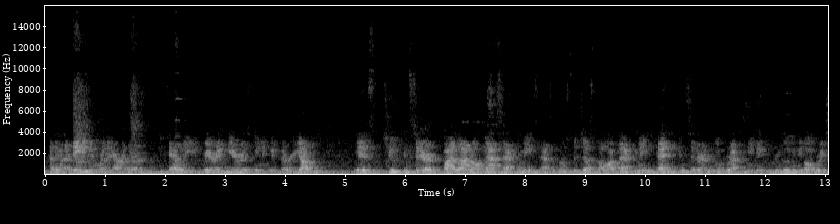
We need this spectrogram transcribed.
depending on their age and where they are in their family rearing years, meaning if they're young, is to consider bilateral mastectomies as opposed to just a lumpectomy, and to consider an oophorectomy, meaning removing the ovaries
